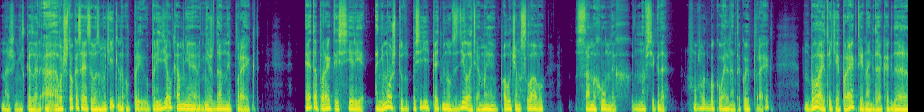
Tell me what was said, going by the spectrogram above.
наши не сказали. А, а вот что касается возмутительного, при, придел ко мне нежданный проект. Это проект из серии «А не можешь ты тут посидеть пять минут сделать, а мы получим славу самых умных навсегда. Вот буквально такой проект. Бывают такие проекты иногда, когда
